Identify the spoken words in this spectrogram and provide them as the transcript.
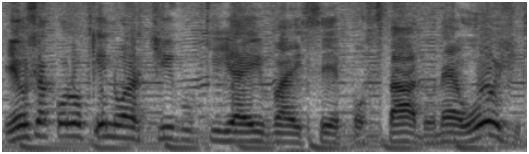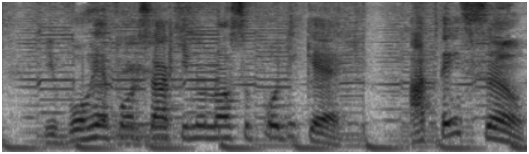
Eu já coloquei no artigo que aí vai ser postado, né, hoje, e vou reforçar Isso. aqui no nosso podcast. Atenção,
